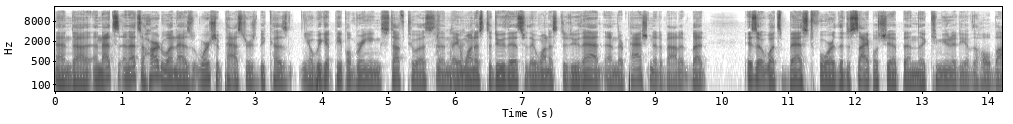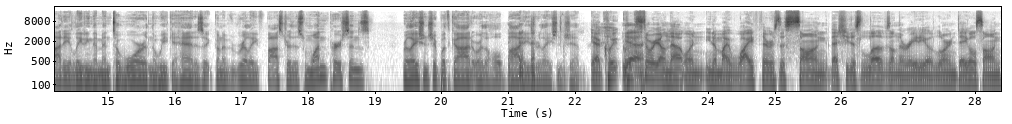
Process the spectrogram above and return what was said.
And uh, and that's and that's a hard one as worship pastors because you know we get people bringing stuff to us and they want us to do this or they want us to do that and they're passionate about it but is it what's best for the discipleship and the community of the whole body leading them into war in the week ahead is it going to really foster this one person's relationship with God or the whole body's relationship. Yeah, quick quick yeah. story on that one. You know, my wife, there was this song that she just loves on the radio, Lauren Daigle song.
